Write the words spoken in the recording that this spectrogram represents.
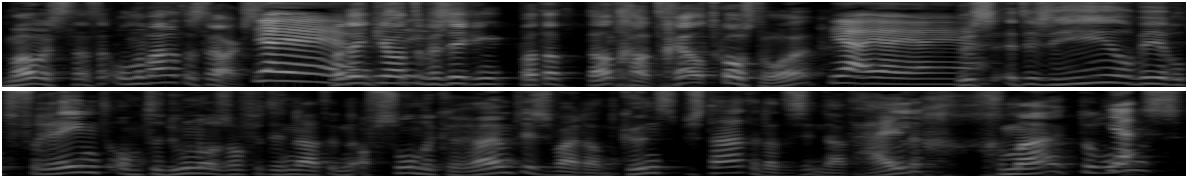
Maurits staat onder water straks. Ja, ja, ja, wat denk je wat de verzekering, wat dat, dat gaat geld kosten hoor. Ja, ja, ja, ja. Dus het is heel wereldvreemd om te doen alsof het inderdaad een afzonderlijke ruimte is waar dan kunst bestaat. En dat is inderdaad heilig gemaakt door ons.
